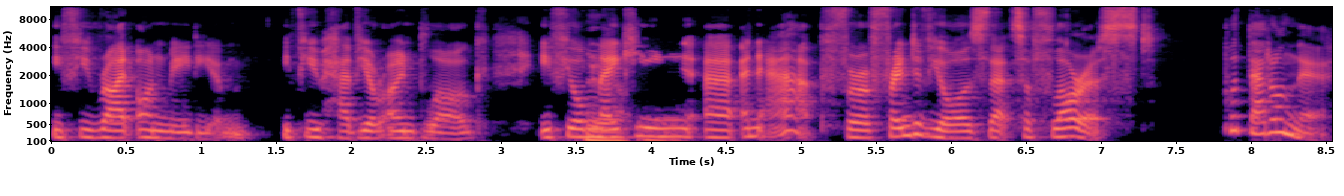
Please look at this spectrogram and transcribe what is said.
if you write on Medium, if you have your own blog, if you're yeah. making uh, an app for a friend of yours that's a florist, put that on there.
